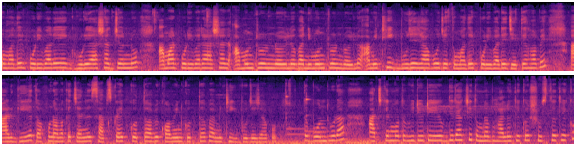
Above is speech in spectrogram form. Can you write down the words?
তোমাদের পরিবারে ঘুরে আসার জন্য, আমার পরিবারে আসার আমন্ত্রণ রইল বা নিমন্ত্রণ রইল, আমি ঠিক বুঝে যাব যে তোমাদের পরিবারে যেতে হবে, আর গিয়ে তখন আমাকে চ্যানেল সাবস্ক্রাইব করতে হবে কমেন্ট করতে হবে, আমি ঠিক বুঝে যাব। তো বন্ধুরা, আজকের মতো ভিডিওটি এই অবধি রাখছি, তোমরা ভালো থেকো সুস্থ থেকো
